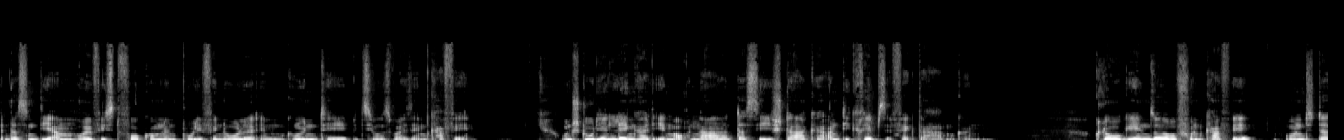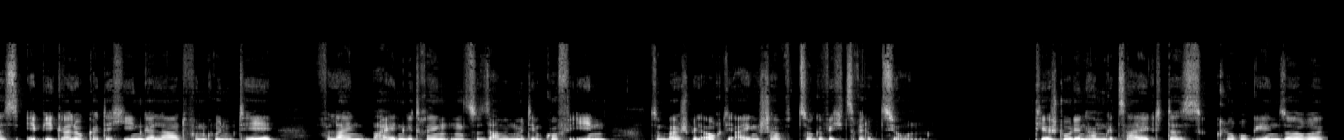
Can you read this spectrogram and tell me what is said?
Denn das sind die am häufigst vorkommenden Polyphenole im grünen Tee bzw. im Kaffee. Und Studien legen halt eben auch nahe, dass sie starke Antikrebseffekte haben können. Chlorogensäure von Kaffee und das Epigallocatechingalat von grünem Tee verleihen beiden Getränken zusammen mit dem Koffein zum Beispiel auch die Eigenschaft zur Gewichtsreduktion. Tierstudien haben gezeigt, dass Chlorogensäure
